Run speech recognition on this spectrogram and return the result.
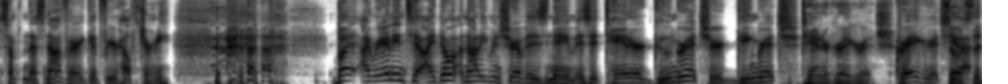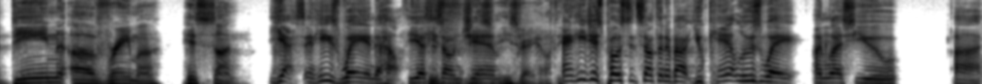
something that's not very good for your health journey. but I ran into, I don't, not even sure of his name. Is it Tanner Gungrich or Gingrich? Tanner Gregorich. Gregorich. So yeah. it's the dean of Rhema, his son. yes. And he's way into health. He has his own gym. He's, he's very healthy. and he just posted something about you can't lose weight unless you uh,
